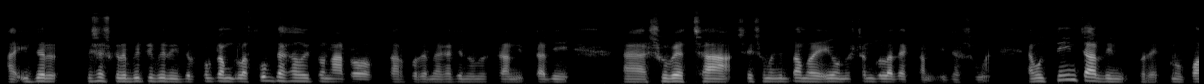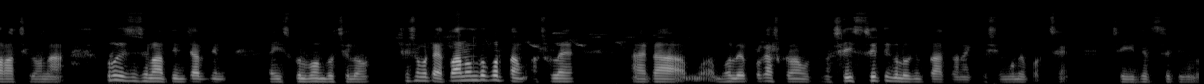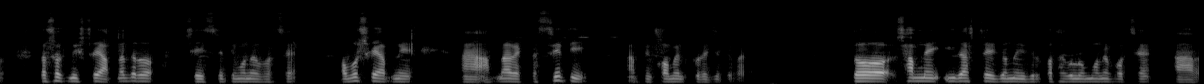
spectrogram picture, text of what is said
আর ঈদের, বিশেষ করে বিটিভির ঈদের প্রোগ্রামগুলো খুব দেখা হইতো, নাটক, তারপরে ম্যাগাজিন অনুষ্ঠান ইত্যাদি। শুভেচ্ছা, সেই সময় কিন্তু আমরা এই অনুষ্ঠানগুলো দেখতাম ঈদের সময়। এবং তিন, চার দিন ধরে কোনো পড়া ছিল না, কোনো কিছু ছিল না, তিন, চার দিন স্কুল বন্ধ ছিল। সে সময়টা এত আনন্দ করতাম, আসলে এটা বলে প্রকাশ করার মতো না। সেই স্মৃতিগুলো কিন্তু আজ অনেক বেশি মনে পড়ছে, সেই ঈদের স্মৃতিগুলো। দর্শক, নিশ্চয়ই আপনাদেরও সেই স্মৃতি মনে পড়ছে। অবশ্যই আপনি আপনার একটা স্মৃতি আপনি কমেন্ট করে যেতে পারেন। তো সামনে ঈদ আসছে, এই জন্য ঈদের কথাগুলো মনে পড়ছে। আর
